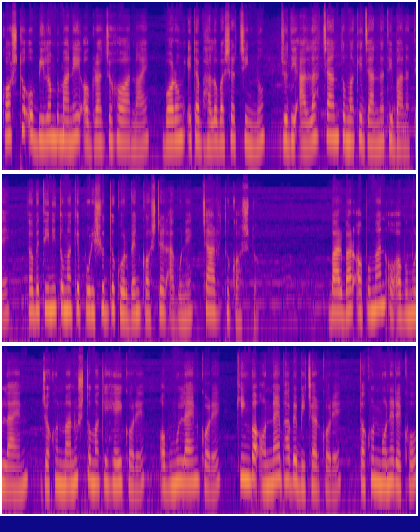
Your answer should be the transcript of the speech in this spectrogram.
কষ্ট ও বিলম্ব মানেই অগ্রাহ্য হওয়া নয়, বরং এটা ভালোবাসার চিহ্ন। যদি আল্লাহ চান তোমাকে জান্নাতি বানাতে, তবে তিনি তোমাকে পরিশুদ্ধ করবেন কষ্টের আগুনে চার্থ কষ্ট। বারবার অপমান ও অবমূল্যায়ন, যখন মানুষ তোমাকে হেই করে, অবমূল্যায়ন করে, কিংবা অন্যায়ভাবে বিচার করে, তখন মনে রেখো,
